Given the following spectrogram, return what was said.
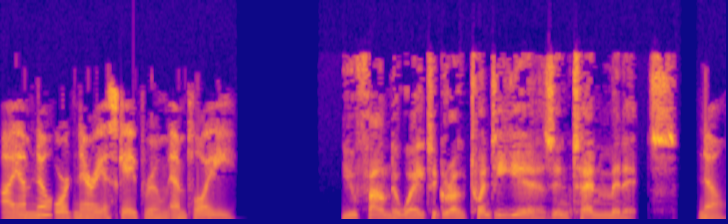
I am no ordinary escape room employee. You found a way to grow 20 years in 10 minutes. No.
